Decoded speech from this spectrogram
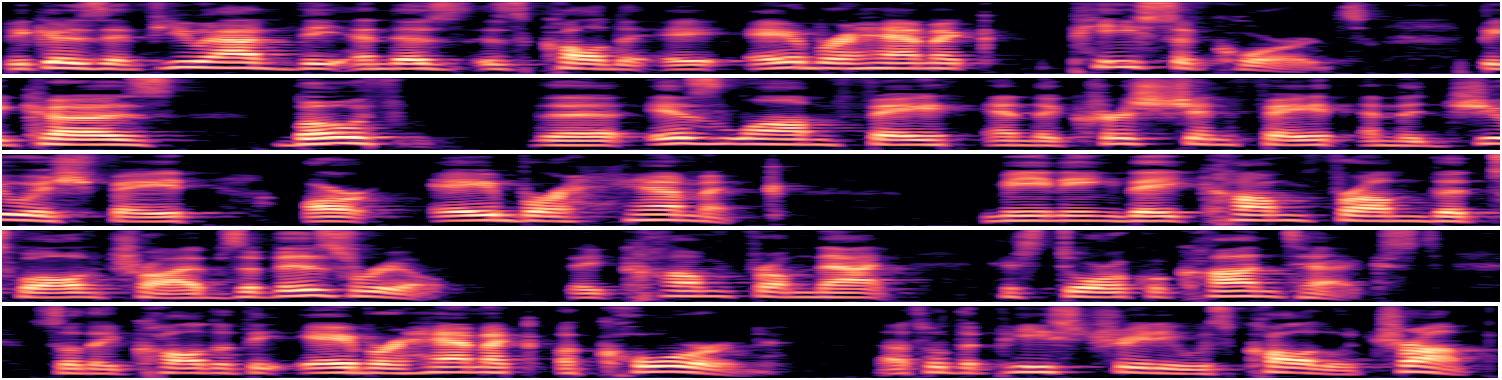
Because if you have the and this is called the Abrahamic peace accords because both the Islam faith and the Christian faith and the Jewish faith are Abrahamic, meaning they come from the 12 tribes of Israel. They come from that historical context. So they called it the Abrahamic Accord. That's what the peace treaty was called with Trump.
